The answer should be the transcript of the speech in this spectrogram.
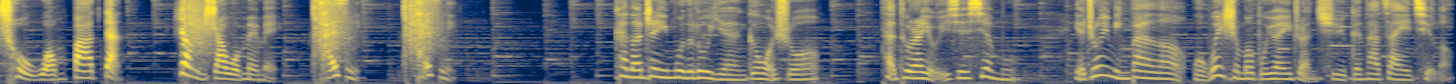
臭王八蛋，让你杀我妹妹，踩死你，踩死你！”看到这一幕的陆岩跟我说，他突然有一些羡慕，也终于明白了我为什么不愿意转去跟他在一起了。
